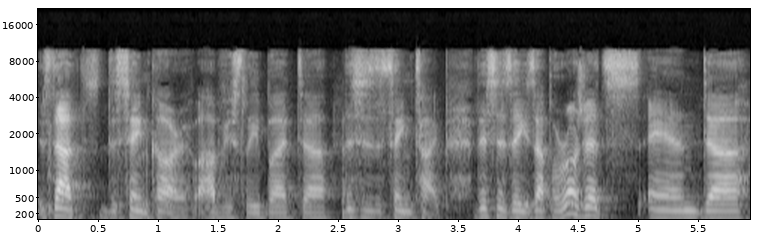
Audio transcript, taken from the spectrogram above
It's not the same car, obviously, but uh, this is the same type. This is a Zaporozhets, and uh,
